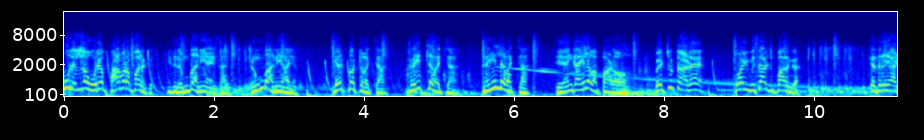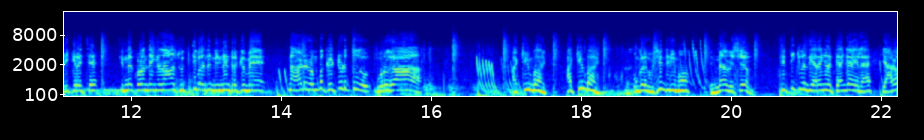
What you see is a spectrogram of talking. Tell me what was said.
ஊரெல்லாம் ஒரே பரபரப்பா இருக்கு. இது ரொம்ப அநியாயம் சார். ரொம்ப அநியாயம். ஏர்போர்ட்ல வச்சா பிளைட்ல வச்சா ட்ரெயின்ல வச்சா தேங்காயில வைப்பாளோ? வச்சுட்டாளே போய் விசாரிச்சு பாருங்க. செதறக அடிக்கிறச்ச சின்ன குழந்தைங்கலாம் சுத்தி வந்து நின்னுட்டு இருக்குமே. நாடு ரொம்ப கெட்டுடுத்து முருகா. அக்கீம் பாய் அக்கீம் பாய் உங்களுக்கு விஷயம் தெரியுமா? என்ன விஷயம்? சிட்டிக்கு வந்து இறங்கின தேங்காயில யாரோ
